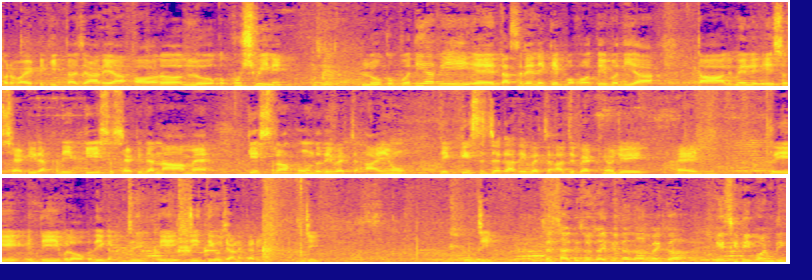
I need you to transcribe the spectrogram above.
ਪ੍ਰੋਵਾਈਡ ਕੀਤਾ ਜਾ ਰਿਹਾ। ਔਰ ਲੋਕ ਖੁਸ਼ ਵੀ ਨੇ। ਜੀ। ਲੋਕ ਵਧੀਆ ਵੀ ਦੱਸ ਰਹੇ ਨੇ ਕਿ ਬਹੁਤ ਹੀ ਵਧੀਆ ਤਾਲਮੇਲ ਇਹ ਸੁਸਾਇਟੀ ਰੱਖਦੀ ਕੀ ਸੁਸਾਇਟੀ ਦਾ ਨਾਮ ਹੈ? ਕਿਸ ਤਰ੍ਹਾਂ ਹੋਂਦ ਦੇ ਵਿੱਚ ਆਏ ਹੋ? ਤੇ ਕਿਸ ਜਗ੍ਹਾ ਦੇ ਵਿੱਚ ਅੱਜ ਬੈਠੇ ਹੋ ਜੇ? 3D ਬਲਾਕ ਦੀ ਜੀ। ਤੇ ਜੀ ਦਿਓ ਜਾਣਕਾਰੀ। ਜੀ। ਜੀ ਸਰ ਸਾਡੀ ਸੋਸਾਇਟੀ ਦਾ ਨਾਮ ਹੈਗਾ ACT1D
